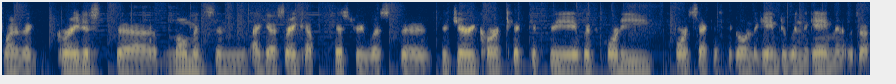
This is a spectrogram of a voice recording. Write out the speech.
One of the greatest uh, moments in, I guess, Grey Cup history was the, the Jerry Kauric kick at the with 44 seconds to go in the game to win the game, and it was a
